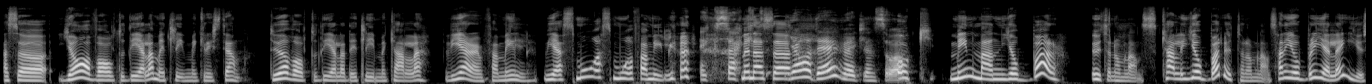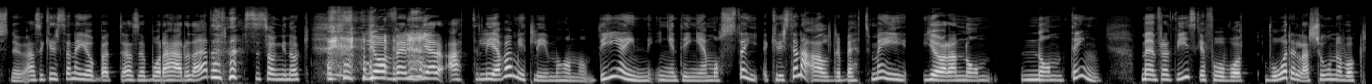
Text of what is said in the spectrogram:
alltså, jag har valt att dela mitt liv med Christian. Du har valt att dela ditt liv med Kalle. Vi är en familj. Vi är små, små familjer. Exakt. Men alltså- ja, det är verkligen så. Och min man jobbar utomlands. Kalle jobbar utomlands. Han jobbar i LA just nu. Alltså Christian har jobbat alltså, både här och där den här säsongen. Och jag väljer att leva mitt liv med honom. Det är in, ingenting jag måste. Christian har aldrig bett mig göra någon, någonting. Men för att vi ska få vår, vår relation och vårt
